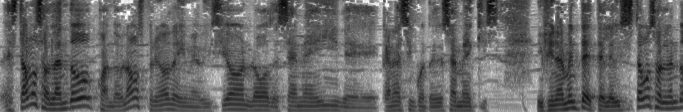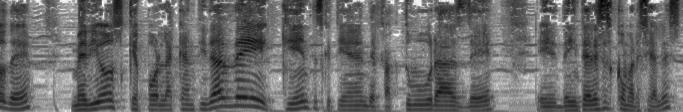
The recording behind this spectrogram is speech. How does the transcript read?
estamos hablando, cuando hablamos primero de Imevisión, luego de CNI, de Canal 52 MX y finalmente de Televisa, estamos hablando de medios que por la cantidad de clientes que tienen, de facturas, de, eh, de intereses comerciales,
